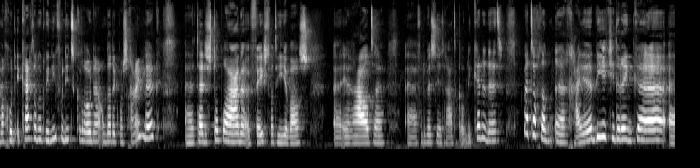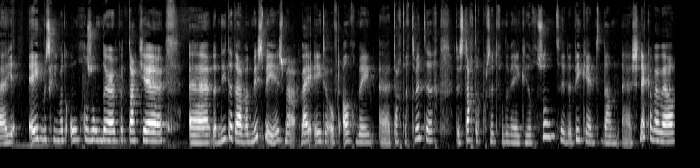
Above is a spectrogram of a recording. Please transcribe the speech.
maar goed, ik krijg dan ook weer niet voor niets corona, omdat ik waarschijnlijk uh, tijdens Stoppelhanen, een feest wat hier was, uh, in voor de mensen die uit Raalte komen, die kennen het. Maar toch, dan ga je een biertje drinken. je eet misschien wat ongezonder, een patatje. Dat, niet dat daar wat mis mee is, maar wij eten over het algemeen 80-20. Dus 80% van de week heel gezond. In het weekend dan snacken we wel.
